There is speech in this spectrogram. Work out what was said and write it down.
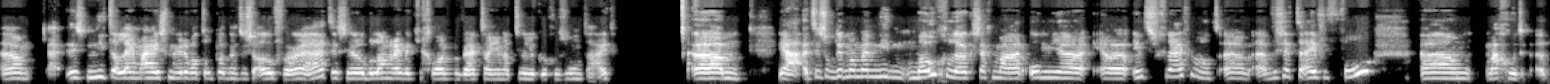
um, het is niet alleen maar, hey, smeer er wat op en het is over. Hè? Het is heel belangrijk dat je gewoon werkt aan je natuurlijke gezondheid. Um, ja, het is op dit moment niet mogelijk, zeg maar, om je uh, in te schrijven, want uh, we zitten even vol. Um, maar goed,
